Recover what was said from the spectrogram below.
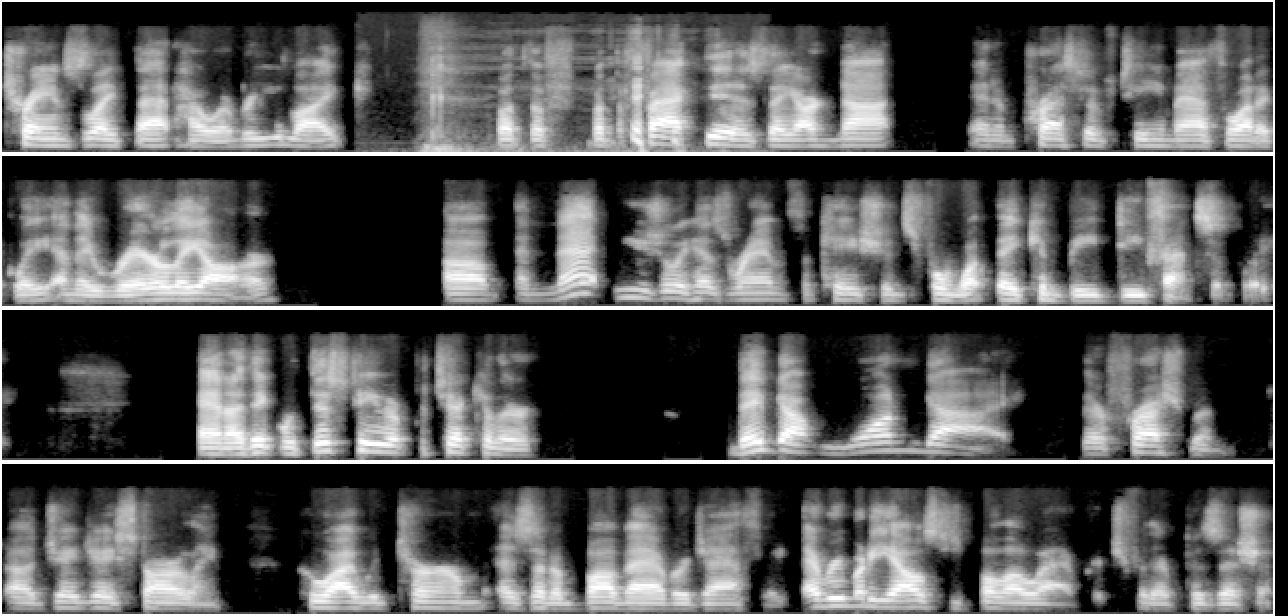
translate that however you like. But the but the fact is, they are not an impressive team athletically, and they rarely are. Um, and that usually has ramifications for what they can be defensively. And I think with this team in particular, they've got one guy, their freshman, uh, JJ Starling, who I would term as an above average athlete. Everybody else is below average for their position.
